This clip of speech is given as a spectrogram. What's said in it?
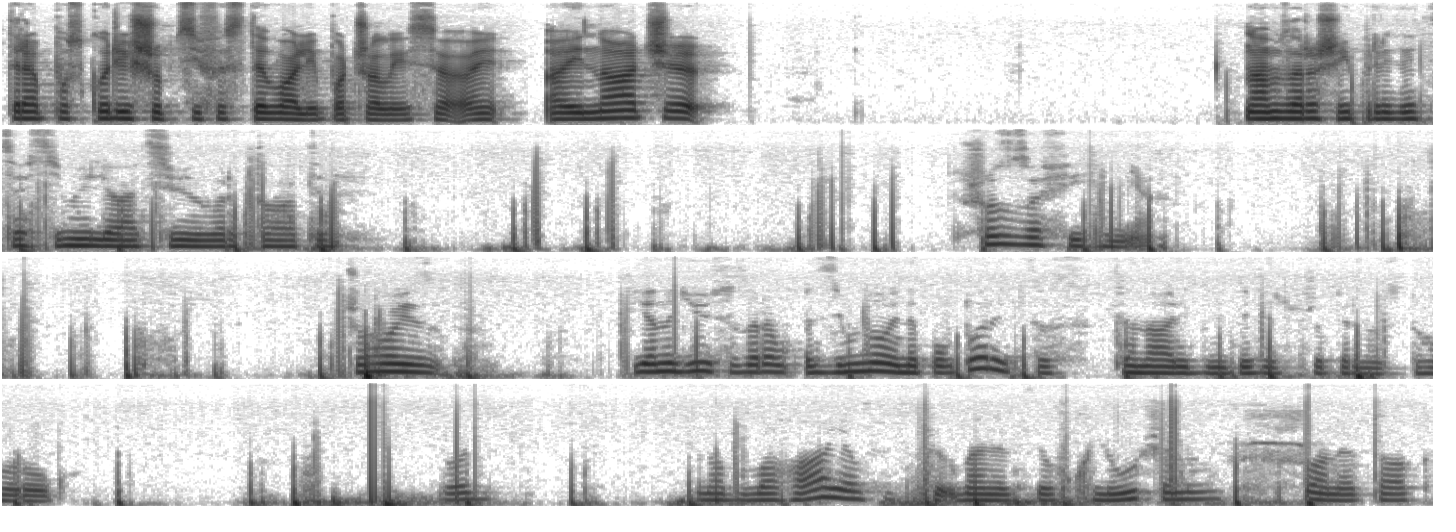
Треба поскоріше, щоб ці фестивалі почалися, а, а іначе. Нам зараз ще й прийдеться асиміляцію вертати. Що за фігня? Чого із... Я надіюся, зараз зі мною не повториться сценарій 2014 року. Вроді вона благає, в мене все включено. Що не так?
